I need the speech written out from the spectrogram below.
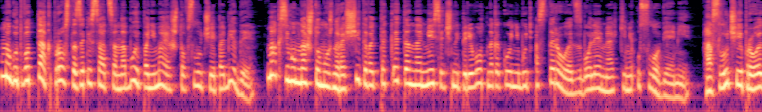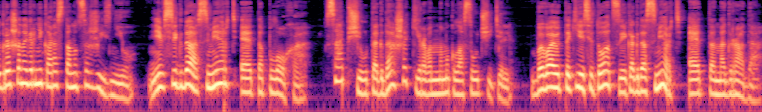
могут вот так просто записаться на бой, понимая, что в случае победы максимум на что можно рассчитывать, так это на месячный перевод на какой-нибудь астероид с более мягкими условиями. А в случае проигрыша наверняка расстанутся жизнью. «Не всегда смерть – это плохо», – сообщил тогда шокированному классу учитель. Бывают такие ситуации, когда смерть – это награда.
